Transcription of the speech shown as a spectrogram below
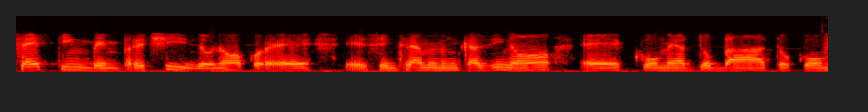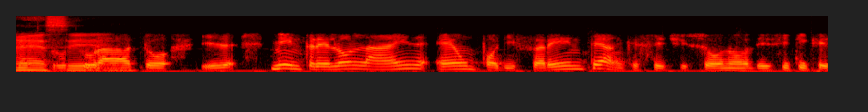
setting ben preciso, no? eh, eh, se entriamo in un casino eh, come addobbato, come strutturato, sì. mentre l'online è un po' differente, anche se ci sono dei siti che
